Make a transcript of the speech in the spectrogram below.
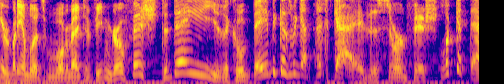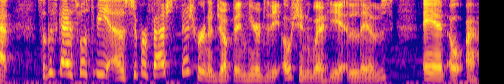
Hey everybody, I'm Blitz. Welcome back to Feed and Grow Fish. Today is a cool day because we got this guy, the swordfish. Look at that. So this guy is supposed to be a super fast fish. We're gonna jump in here to the ocean where he lives. And, oh, I,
